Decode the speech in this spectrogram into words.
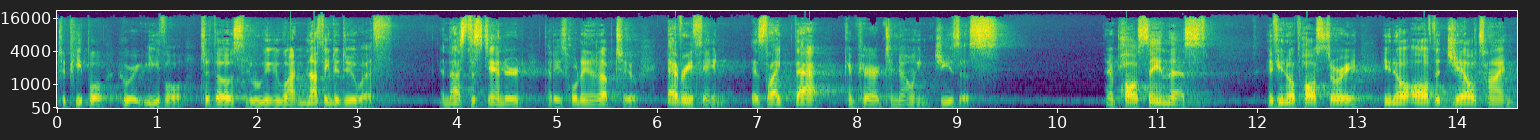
to people who are evil, to those who you want nothing to do with. And that's the standard that he's holding it up to. Everything is like that compared to knowing Jesus. And Paul's saying this. If you know Paul's story, you know all the jail time,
